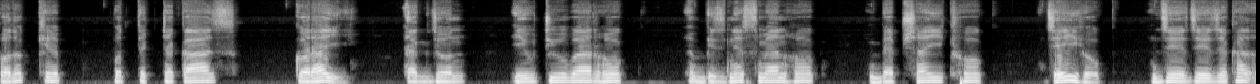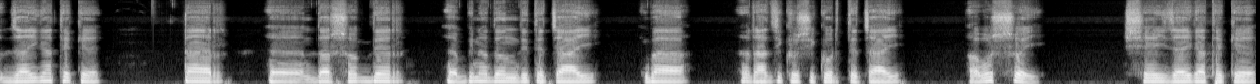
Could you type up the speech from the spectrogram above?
পদক্ষেপ, প্রত্যেকটা কাজ করাই একজন ইউটিউবার হোক, বিজনেসম্যান হোক ব্যবসায়িক হোক, যেই হোক, যে যে জায়গা থেকে তার দর্শকদের বিনোদন দিতে চাই বা রাজি খুশি করতে চাই, অবশ্যই সেই জায়গা থেকে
